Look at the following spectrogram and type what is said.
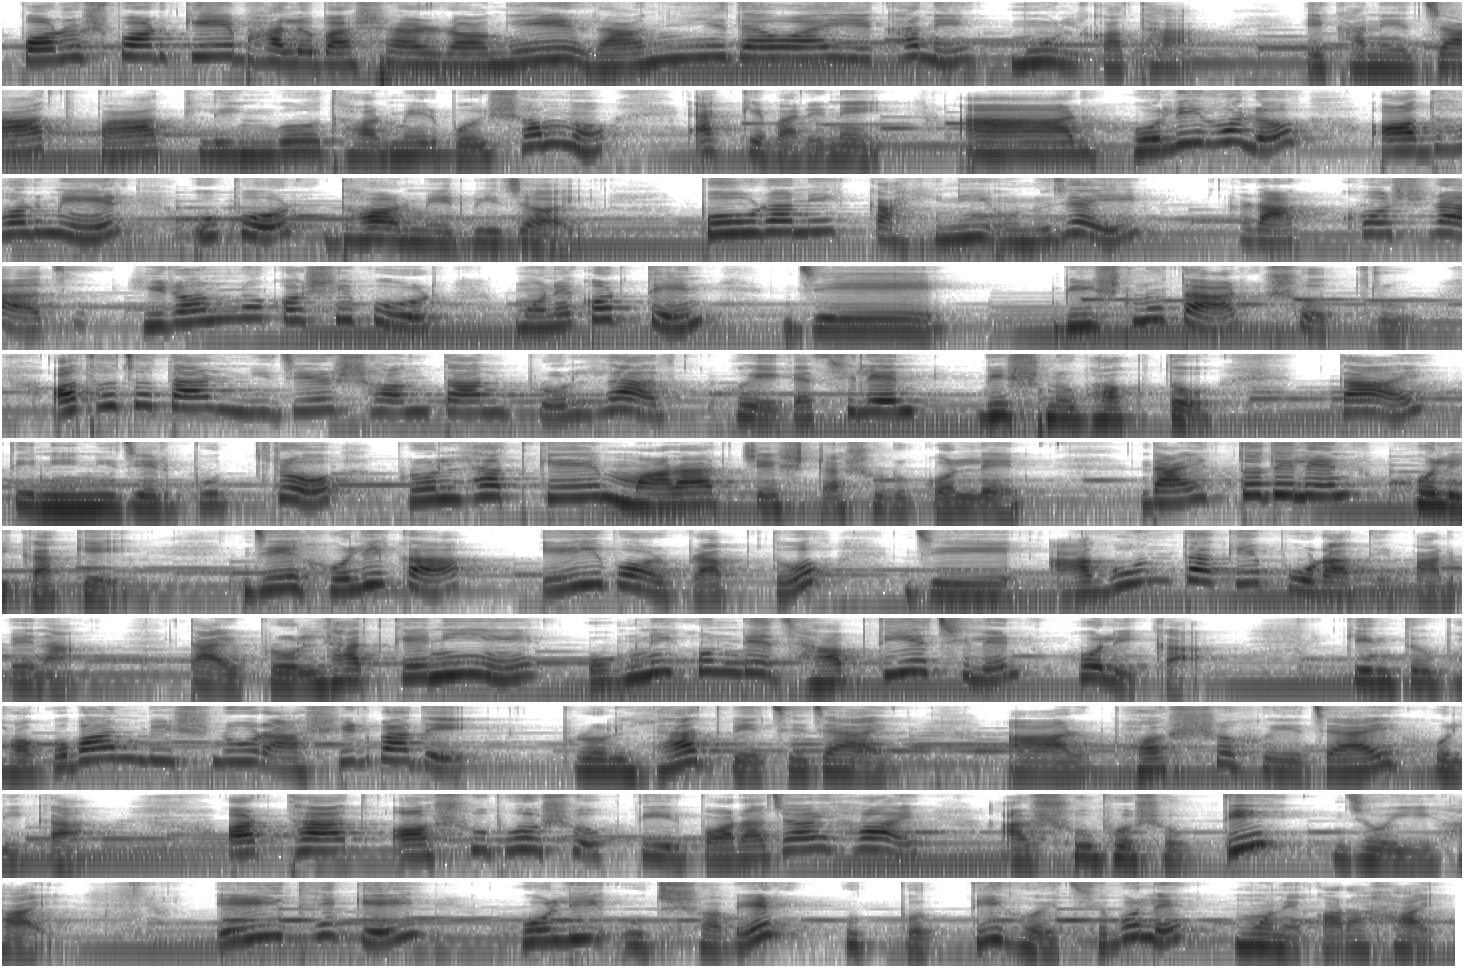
পরস্পরকে ভালোবাসার রঙে রাঙিয়ে দেওয়াই এখানে মূল কথা। এখানে জাত, পাত, লিঙ্গ, ধর্মের বৈষম্য একেবারে নেই। আর হোলি হল অধর্মের উপর ধর্মের বিজয়। পৌরাণিক কাহিনী অনুযায়ী রাক্ষসরাজ হিরণ্যকশিপুর মনে করতেন যে বিষ্ণু তার শত্রু, অথচ তার নিজের সন্তান প্রহ্লাদ হয়ে গেছিলেন বিষ্ণু ভক্ত। তাই তিনি নিজের পুত্র প্রহ্লাদকে মারার চেষ্টা শুরু করলেন। দায়িত্ব দিলেন হোলিকাকে, যে হোলিকা এই বর প্রাপ্ত যে আগুন তাকে পোড়াতে পারবে না। তাই প্রহ্লাদকে নিয়ে অগ্নিকুণ্ডে ঝাঁপ দিয়েছিলেন হোলিকা। কিন্তু ভগবান বিষ্ণুর আশীর্বাদে প্রহ্লাদ বেঁচে যায় আর ভস্য হয়ে যায় হোলিকা। অর্থাৎ অশুভ শক্তির পরাজয় হয় আর শুভ শক্তি জয়ী হয়। এই থেকেই হোলি উৎসবের উৎপত্তি হয়েছে বলে মনে করা হয়।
